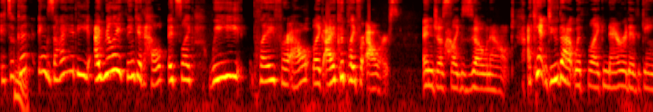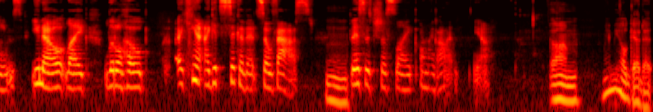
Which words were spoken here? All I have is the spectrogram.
It's a Hmm. good anxiety. I really think it helped. It's like we play for out like I could play for hours and just like zone out. I can't do that with like narrative games, you know, like Little Hope. I can't I get sick of it so fast. Mm. This is just like, oh my god. Yeah. Um, Maybe I'll get it.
